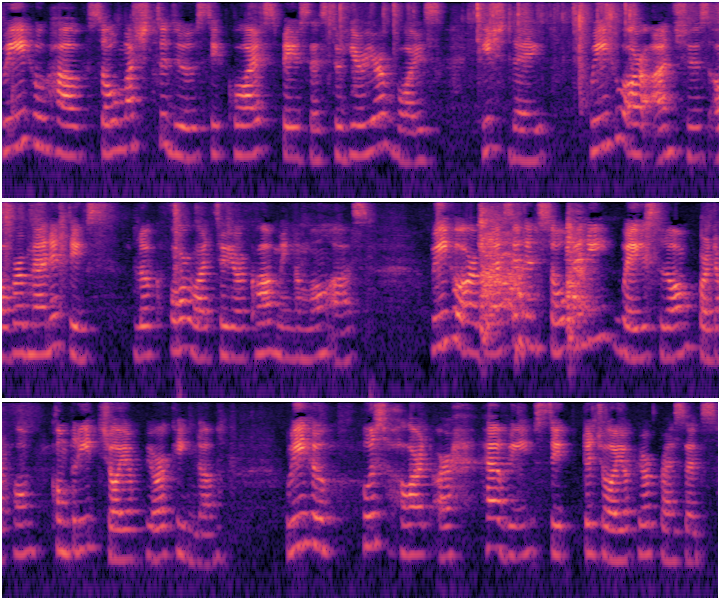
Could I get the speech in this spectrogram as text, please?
We who have so much to do seek quiet spaces to hear your voice each day. We who are anxious over many things look forward to your coming among us. We who are blessed in so many ways long for the com- complete joy of your kingdom. We who, whose heart are heavy seek the joy of your presence.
